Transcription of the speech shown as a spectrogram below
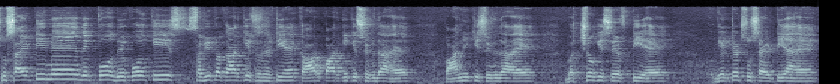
सोसाइटी में देख तो देखो कि सभी प्रकार की फैसिलिटी हैं। कार पार्किंग की सुविधा है, पानी की सुविधा है, बच्चों की सेफ्टी है गेटेड सोसाइटियाँ हैं।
